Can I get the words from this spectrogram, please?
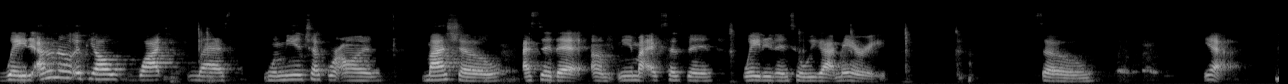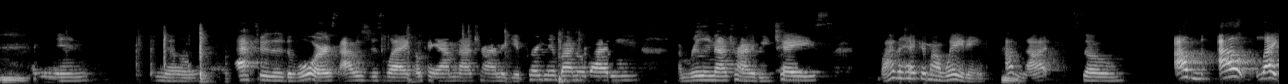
waited. I don't know if y'all watched last when me and Chuck were on my show. I said that um, me and my ex husband waited until we got married. So, yeah. Mm. And then, you know, after the divorce, I was just like, okay, I'm not trying to get pregnant by nobody. I'm really not trying to be chased. Why the heck am I waiting? Hmm. I'm not. So I'm I'll like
